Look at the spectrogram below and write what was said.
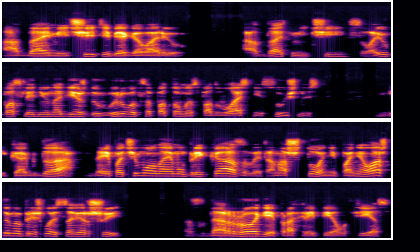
«Отдай мечи, тебе говорю!» Отдать мечи, свою последнюю надежду вырваться потом из-под власти сущности? Никогда. Да и почему она ему приказывает? Она что, не поняла, что ему пришлось совершить? «С дороги!» — прохрипел Фес.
